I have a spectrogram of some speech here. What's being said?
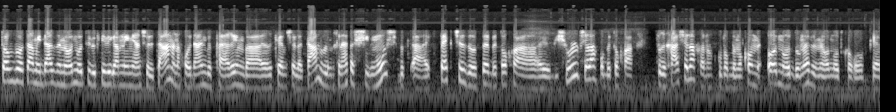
טוב באותה מידה זה מאוד מאוד סובייקטיבי גם לעניין של טעם, אנחנו עדיין בפערים בהרכב של הטעם, אבל מבחינת השימוש, האפקט שזה עושה בתוך הבישול שלך או בתוך הצריכה שלך, אנחנו כבר במקום מאוד מאוד דומה ומאוד מאוד קרוב, כן.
